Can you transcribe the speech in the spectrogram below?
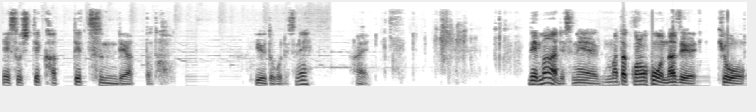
えそして買って積んであったというところですね。はい。で、まあですね、またこの本をなぜ今日、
